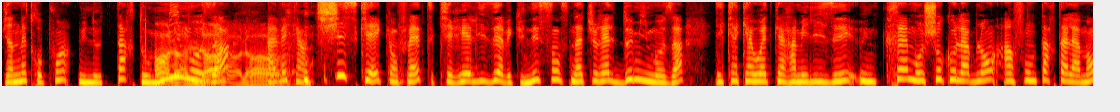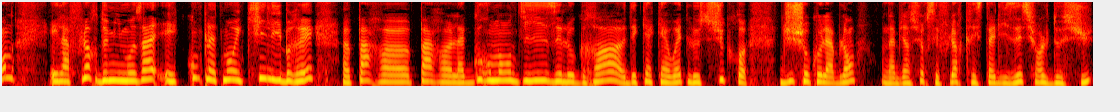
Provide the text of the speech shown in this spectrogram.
vient de mettre au point une tarte au Oh mimosa là là là. avec un cheesecake en fait qui est réalisé avec une essence naturelle de mimosa, des cacahuètes caramélisées, une crème au chocolat blanc, un fond de tarte à l'amande et la fleur de mimosa est complètement équilibrée euh, par euh, par euh, la gourmandise et le gras des cacahuètes, le sucre du chocolat blanc. On a bien sûr ces fleurs cristallisées sur le dessus.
